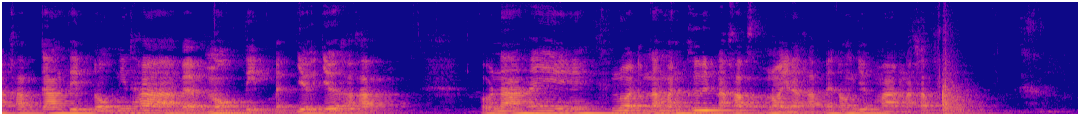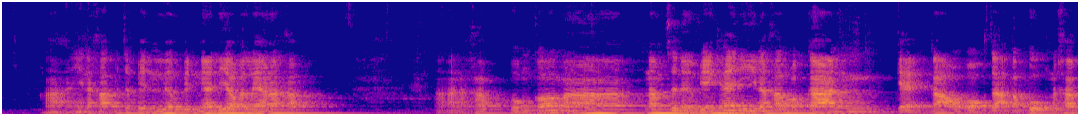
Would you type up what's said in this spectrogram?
นะครับ การติดนกนี่ถ้าแบบนกติดแบบเยอะๆอะครับภาวนาให้นวดกับน้ำมันพืชนะครับสักหน่อยนะครับ ไม่ต้องเยอะมากนะครับ อ่านี่นะครับ มันจะเป็นเริ่มเป็นเนื้อเดียวกันแล้วนะครับ อ่านะครับผมก็มานำเสนอเพียงแค่นี้นะครับกับการแกะกาวออกจากกระปุกนะครับ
